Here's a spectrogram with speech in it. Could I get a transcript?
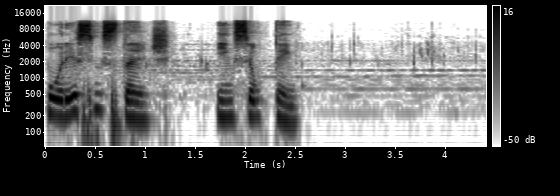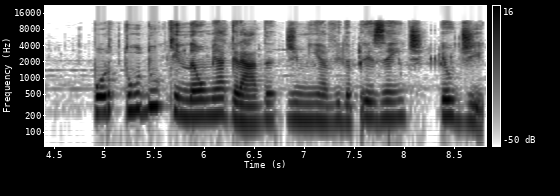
por esse instante e em seu tempo. Por tudo que não me agrada de minha vida presente, eu digo:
